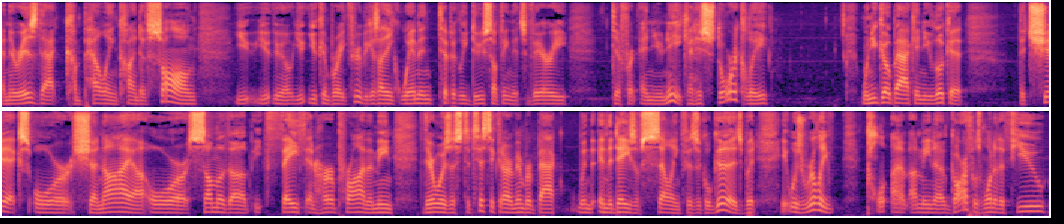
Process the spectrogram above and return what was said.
and there is that compelling kind of song. You, you you know you, you can break through because I think women typically do something that's very different and unique. And historically, when you go back and you look at the Chicks or Shania or some of the Faith in her prime, I mean, there was a statistic that I remember back when in the days of selling physical goods, but it was really—I I mean, uh, Garth was one of the few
